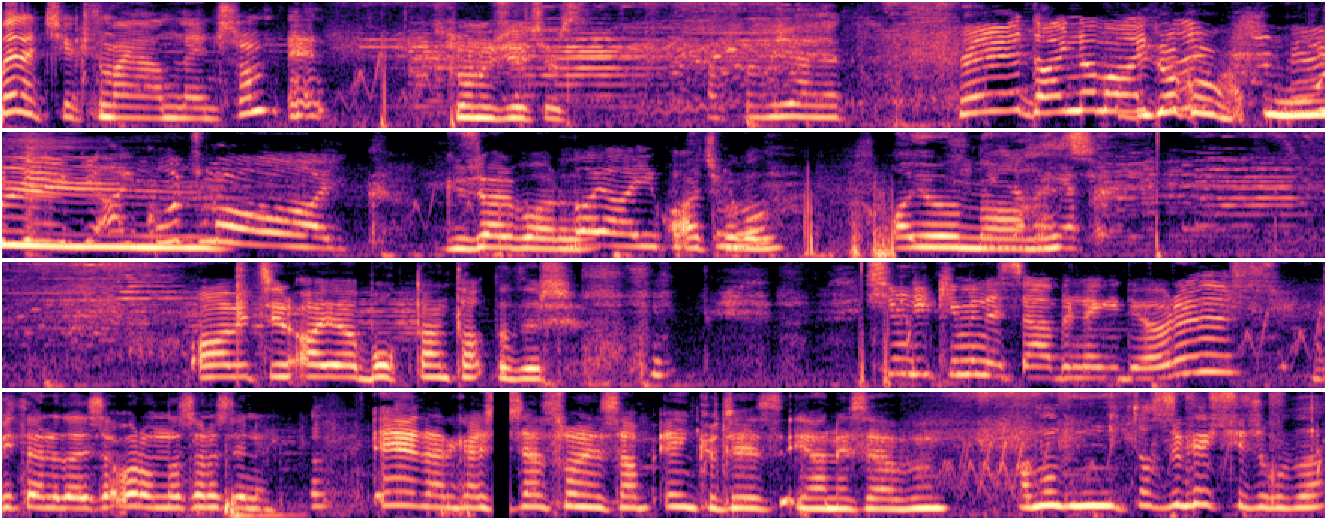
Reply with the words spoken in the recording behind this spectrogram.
Ben de çektim ayağımla en son. Sonucu açarız. Aslında bir ayak. Hey Dynamite. Bir dakika. Neyse, Ay Uy. koç Mike. Güzel bu arada. Bayağı iyi Aç kostüm bu. bakalım. Ayağın Ahmet. ayak. Ahmet'in ayağı boktan tatlıdır. Şimdi kimin hesabına gidiyoruz? Bir tane daha hesap var ondan sonra senin. Evet arkadaşlar son hesap en kötü hes- yan hesabım. Ama bunun miktarı 500 kupa.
